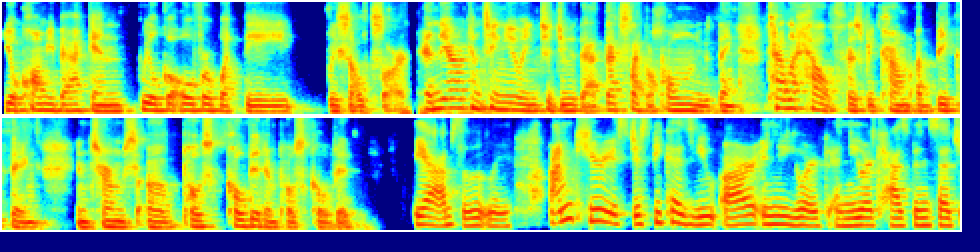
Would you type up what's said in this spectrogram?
you'll call me back and we'll go over what the results are. And they're continuing to do that. That's like a whole new thing. Telehealth has become a big thing in terms of post COVID and post COVID. Yeah, absolutely. I'm curious just because you are in New York and New York has been such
